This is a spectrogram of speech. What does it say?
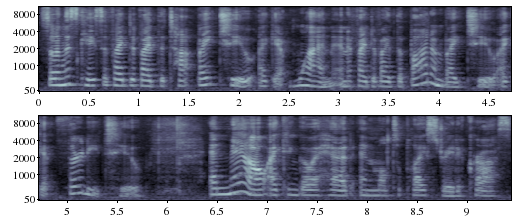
So in this case, if I divide the top by 2, I get 1, and if I divide the bottom by 2, I get 32. And now I can go ahead and multiply straight across.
